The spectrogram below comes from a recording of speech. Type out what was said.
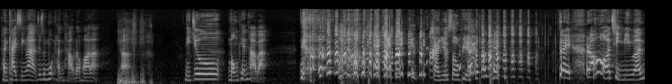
很开心啦，就是 mood 很好的话啦，啊，你就蒙骗她吧。甘愿受骗。OK，对，然后我请你们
